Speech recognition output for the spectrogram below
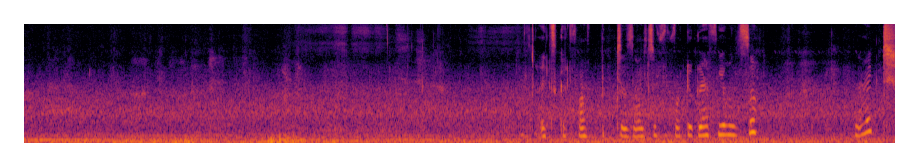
it's good for pictures also for photography also right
